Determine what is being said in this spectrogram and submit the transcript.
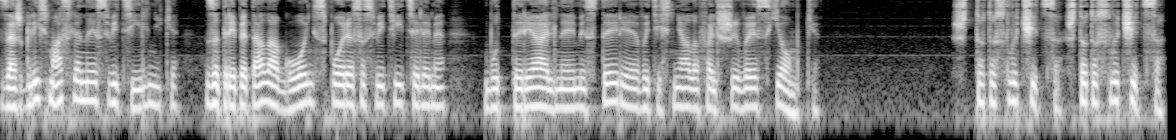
Зажглись масляные светильники, затрепетал огонь, споря со светителями, будто реальная мистерия вытесняла фальшивые съемки. «Что-то случится, что-то случится»,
